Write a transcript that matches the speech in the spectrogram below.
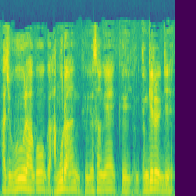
아주 우울하고 그 암울한 그 여성의 그 연- 연기를 이제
